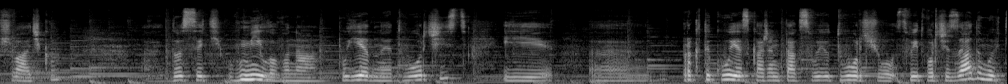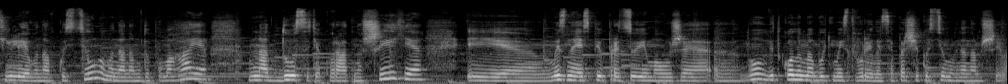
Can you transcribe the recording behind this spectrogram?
швачка. Е, Досить вміло вона поєднує творчість і е, практикує, скажімо так, свою творчу, свої творчі задуми, втілює вона в костюми, вона нам допомагає, вона досить акуратно шиє. І ми з нею співпрацюємо вже е, ну, відколи, мабуть, ми і створилися. Перші костюми вона нам шила.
